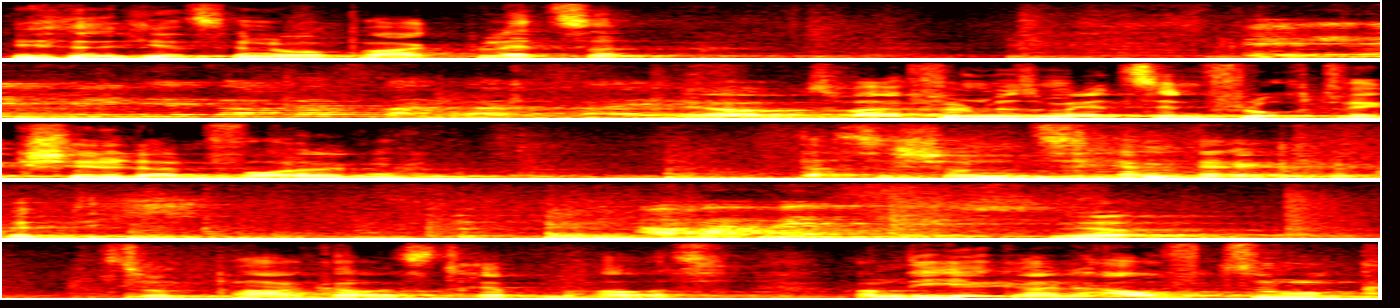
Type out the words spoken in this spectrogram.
hier, hier sind nur Parkplätze. Wanderzeichen. Ja, im Zweifel müssen wir jetzt den Fluchtwegschildern folgen. Das ist schon sehr merkwürdig. Aber witzig. Ja, so ein Parkhaus, Treppenhaus. Haben die hier keinen Aufzug?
